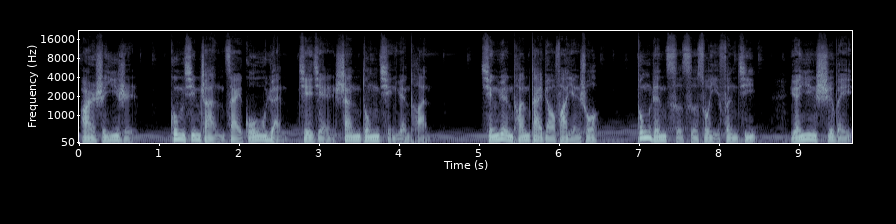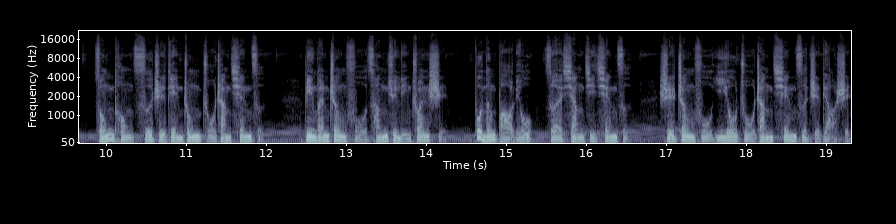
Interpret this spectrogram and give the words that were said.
二十一日，龚新战在国务院接见山东请愿团，请愿团代表发言说：“东人此次所以奋击。”原因实为总统辞职电中主张签字，并闻政府曾训令专使不能保留则相继签字，使政府已有主张签字之表示。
